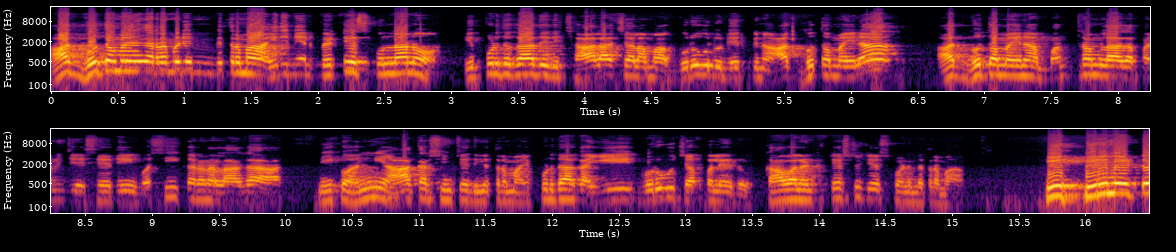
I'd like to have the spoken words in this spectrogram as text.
అద్భుతమైన రెమెడీ మిత్రమా ఇది నేను పెట్టేసుకున్నాను. ఇప్పుడు కాదు ఇది చాలా చాలా మా గురువులు నేర్పిన అద్భుతమైన అద్భుతమైన మంత్రంలాగా పనిచేసేది వశీకరణ లాగా నీకు అన్ని ఆకర్షించేది మిత్రమా. ఇప్పుడు దాకా ఏ గురువు చెప్పలేదు. కావాలంటే టెస్ట్ చేసుకోండి మిత్రమా. ఈ పిరిమిడ్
